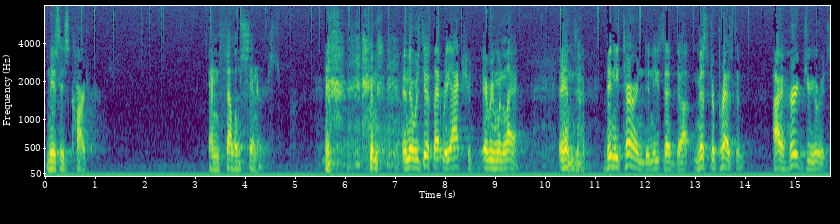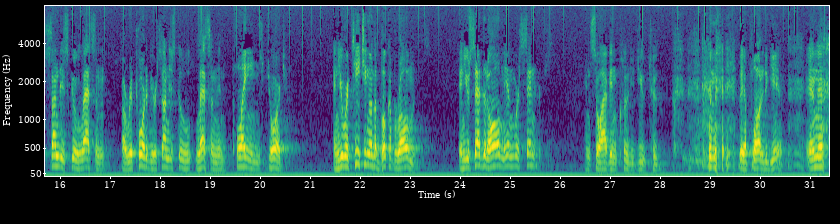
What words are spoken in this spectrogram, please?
Mrs. Carter, and fellow sinners. and, and, there was just that reaction. Everyone laughed. And then he turned and he said, uh, Mr. President, I heard your Sunday school lesson a report of your Sunday school lesson in Plains, Georgia. And you were teaching on the book of Romans. And you said that all men were sinners. And so I've included you too. and they applauded again. And uh,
